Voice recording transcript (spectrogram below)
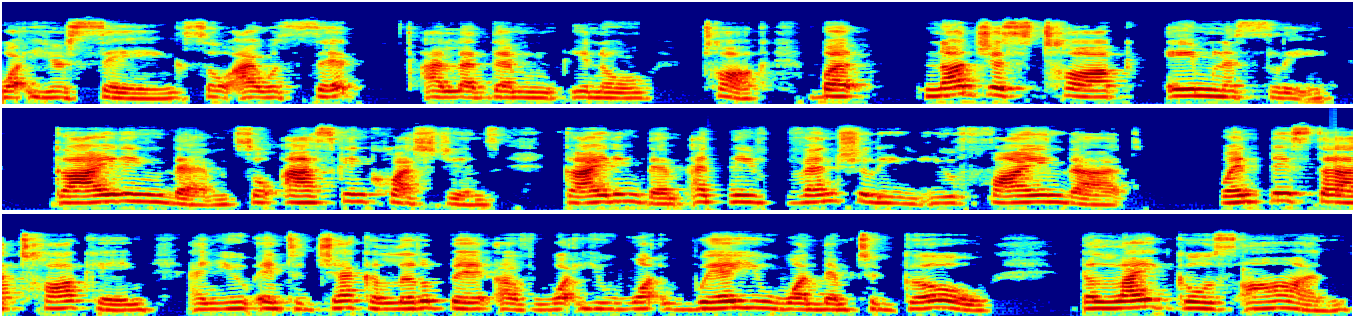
what you're saying. So I would sit. I let them, you know, talk, but not just talk aimlessly guiding them. So asking questions, guiding them. And eventually you find that when they start talking and you interject a little bit of what you want, where you want them to go, the light goes on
